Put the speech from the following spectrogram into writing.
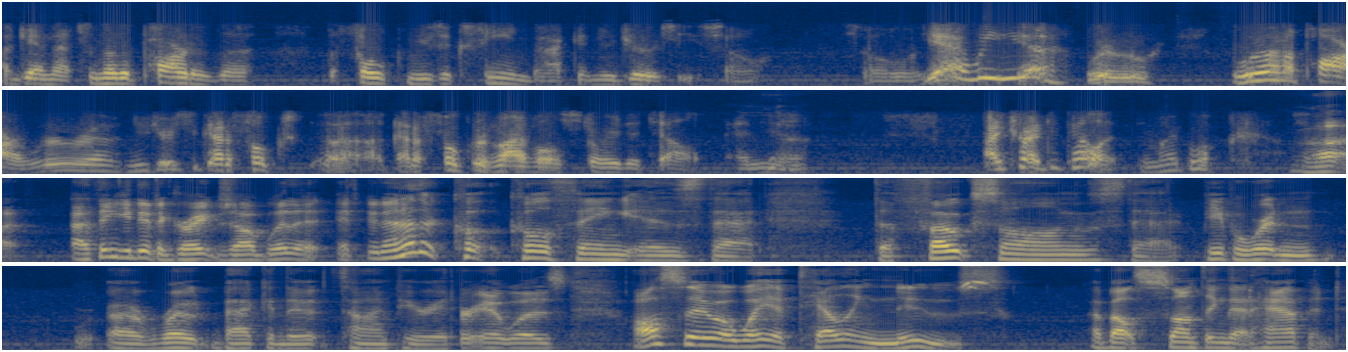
again, that's another part of the the folk music scene back in New Jersey. So so yeah, we uh, we're we're on a par. We're uh, New Jersey got a folk uh, got a folk revival story to tell, and yeah. uh, I tried to tell it in my book. Well, I think you did a great job with it. And another co- cool thing is that the folk songs that people written uh, wrote back in the time period, it was also a way of telling news about something that happened,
